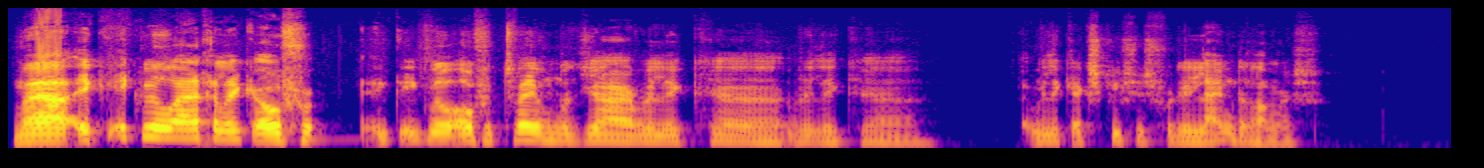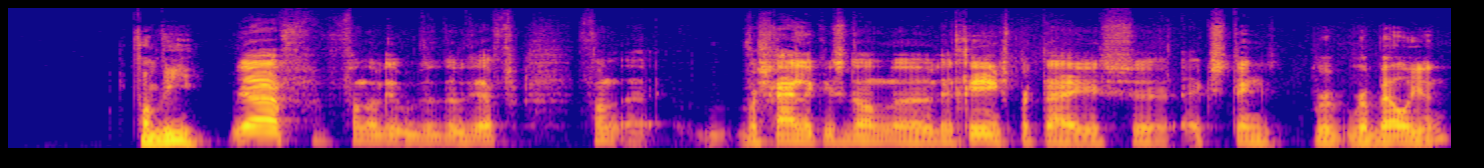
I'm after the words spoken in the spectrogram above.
Maar ja, ik, ik wil eigenlijk over, ik, ik wil over 200 jaar wil ik, eh, wil ik, eh, wil ik excuses voor die lijmdrammers. Van wie? Ja, van, de, van eh, waarschijnlijk is dan regeringspartij is Extinct Re- Rebellion.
